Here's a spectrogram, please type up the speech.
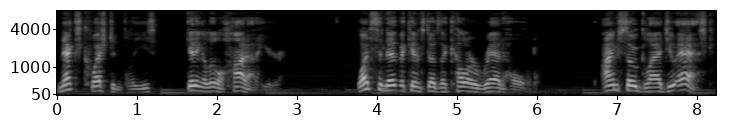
Next question, please. Getting a little hot out here. What significance does the color red hold? I'm so glad you asked.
